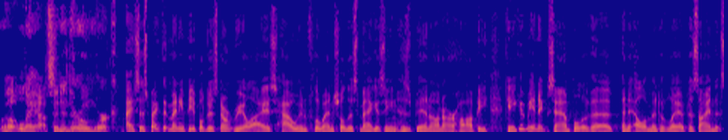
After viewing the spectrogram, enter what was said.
uh, layouts and in their own work. I suspect that many people just don't realize how influential this magazine has been on our hobby. Can you give me an example of a, an element of layout design that's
